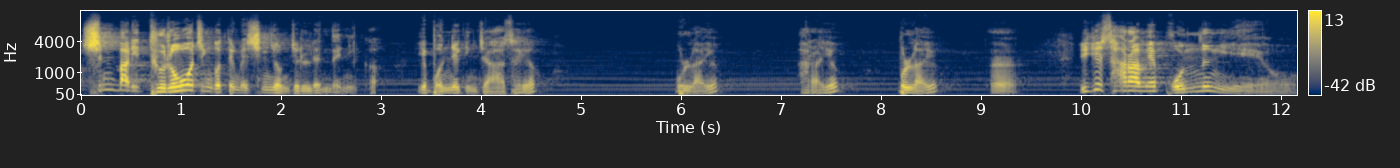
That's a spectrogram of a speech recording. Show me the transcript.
신발이 더러워진 것 때문에 신경질을 낸다니까. 이게 뭔 얘기인지 아세요? 몰라요? 알아요? 몰라요? 예. 이게 사람의 본능이에요.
